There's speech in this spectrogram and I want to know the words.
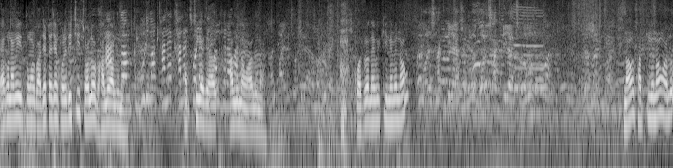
এখন আমি তোমার বাজার টাজার করে দিচ্ছি। চলো ভালো আলু নাও। খালের আচ্ছা ঠিক আছে আ- আলু নাও আলু নাও। কতটা নেবে কী নেবে নাও? নাও সাত কিলো নাও আলু।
